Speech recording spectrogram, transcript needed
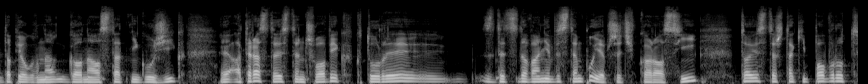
dopiął go na, go na ostatni guzik, a teraz to jest ten człowiek, który zdecydowanie występuje przeciwko Rosji. To jest też taki powrót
